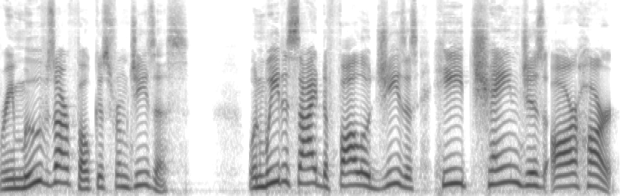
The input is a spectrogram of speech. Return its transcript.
removes our focus from Jesus. When we decide to follow Jesus, he changes our heart.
